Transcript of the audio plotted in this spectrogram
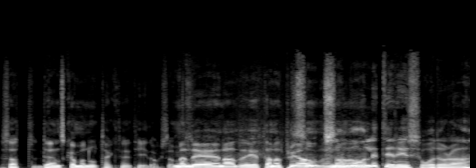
Så att den ska man nog teckna i tid också. Men det är, en, annan- det är ett annat program. Som, som vanligt är det ju så då, då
